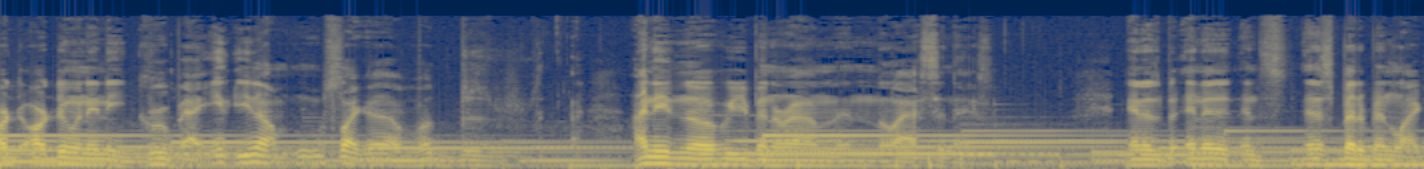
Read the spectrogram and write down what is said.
or, or doing any group act. You, know, it's like uh, a, I need to know who you've been around in the last ten days, and it's and, it, it's and it's better been like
